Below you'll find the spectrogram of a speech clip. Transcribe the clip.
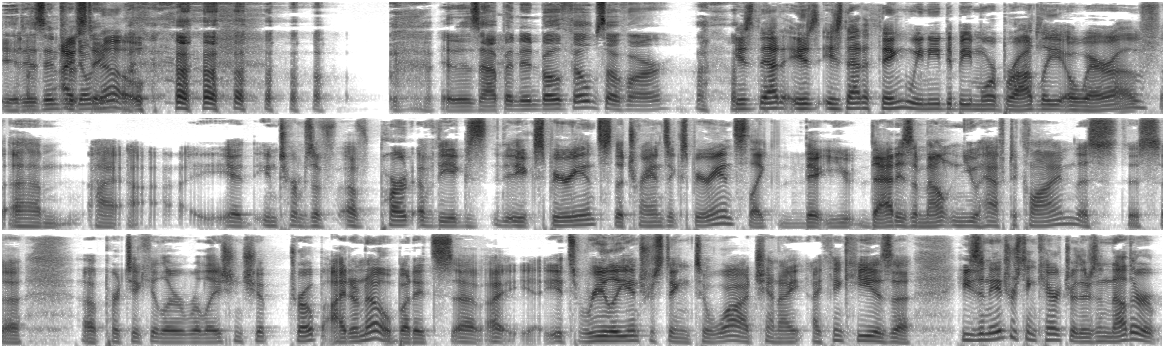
It is interesting. I don't know. it has happened in both films so far. is that is is that a thing we need to be more broadly aware of? Um, I, I, in terms of, of part of the ex, the experience, the trans experience, like that you that is a mountain you have to climb. This this uh, uh, particular relationship trope. I don't know, but it's uh, I, it's really interesting to watch, and I, I think he is a he's an interesting character. There's another.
